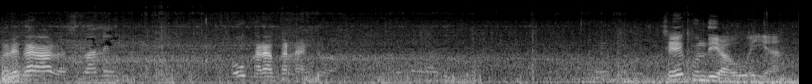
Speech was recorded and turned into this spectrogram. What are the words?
ખરેખર આ રસ્તાને બહુ ખરાબ કરી નાખ્યો. છે કુંદી આવું અહીંયા.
